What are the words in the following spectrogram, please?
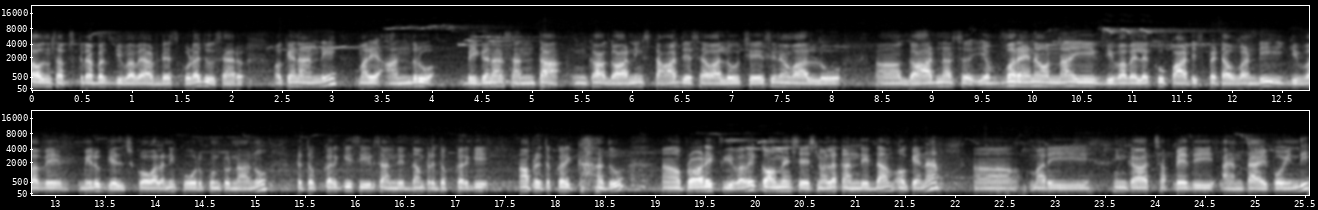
థౌసండ్ సబ్స్క్రైబర్స్ గివ్ అవే అప్డేట్స్ కూడా చూశారు. ఓకేనా అండి? మరి అందరూ బిగనర్స్ అంతా ఇంకా గార్డెనింగ్ స్టార్ట్ చేసేవాళ్ళు చేసిన వాళ్ళు గార్డనర్స్ ఎవరైనా ఉన్నా ఈ గివ్ అవేలకు పార్టిసిపేట్ అవ్వండి. ఈ గివ్ అవే మీరు గెలుచుకోవాలని కోరుకుంటున్నాను. ప్రతి ఒక్కరికి సీడ్స్ అందిద్దాం. ప్రతి ఒక్కరికి ప్రతి ఒక్కరికి కాదు ప్రోడక్ట్స్ గివ్ అవే కామెంట్స్ చేసిన వాళ్ళకి అందిద్దాం. ఓకేనా? మరి ఇంకా చెప్పేది అంతా అయిపోయింది.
